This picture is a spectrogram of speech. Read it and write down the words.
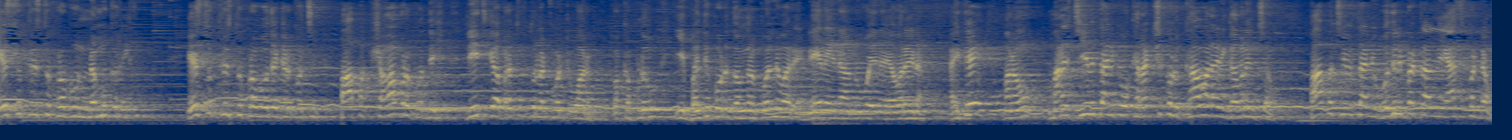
యేసుక్రీస్తు ప్రభువుని నమ్ముకుని యేసుక్రీస్తు ప్రభు దగ్గరకు వచ్చి పాప క్షమాపణ పొంది నీతిగా బ్రతుకుతున్నటువంటి వారు. ఒకప్పుడు ఈ బందిపోటు దొంగను పోలిన వారే నేనైనా నువ్వైనా ఎవరైనా. అయితే మనం మన జీవితానికి ఒక రక్షకుడు కావాలని గమనించాం. పాప జీవితాన్ని వదిలిపెట్టాలని ఆశపడ్డాం.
